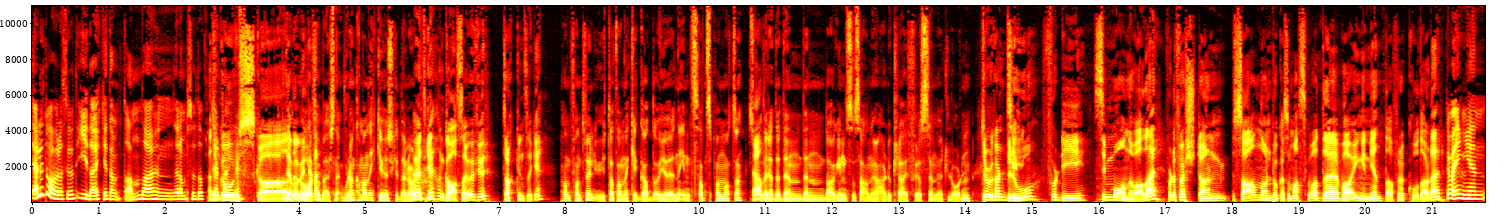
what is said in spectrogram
Jeg er litt overrasket over at Ida ikke nevnte han da hun ramset opp Jeg tror ikke hun huska Det var veldig forbausende. Hvordan kan man ikke huske The Jeg vet ikke, han ga seg jo i fjor. Trakk han seg ikke? Han fant vel ut at han ikke gadd å gjøre en innsats, på en måte. Så Ja. allerede den, den dagen så sa han jo 'er du klar for å sende ut lorden'? Tror du ikke han dro fordi Simone var der? For det første han sa når han tok av seg maska, var at det var ingen jenter fra Kodal der. Det var ingen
